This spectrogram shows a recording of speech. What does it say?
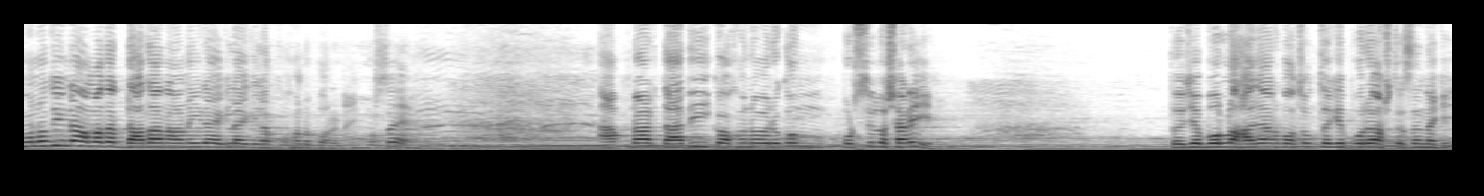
কোনোদিনও আমাদের দাদা, নানিরা এগুলা এগুলা কখনো পরে নাই। বুঝছে আপনার দাদি কখনো এরকম পরছিল শাড়ি? তো যে বলল হাজার বছর থেকে পরে আসতেছে নাকি?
